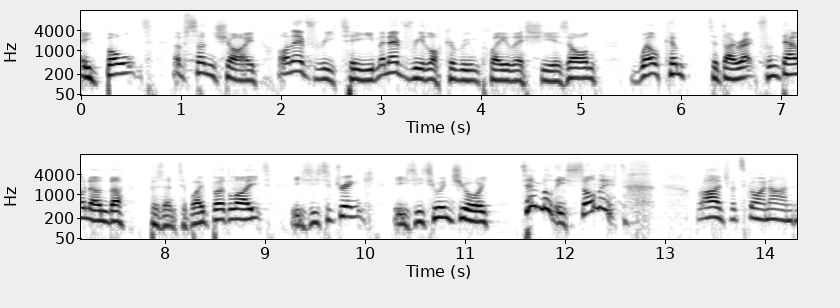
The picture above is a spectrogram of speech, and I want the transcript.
a bolt of sunshine on every team and every locker room playlist she is on. Welcome to Direct from Down Under, presented by Bud Light. Easy to drink, easy to enjoy. It's Emily Sonnett. Raj, what's going on?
